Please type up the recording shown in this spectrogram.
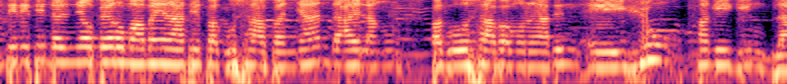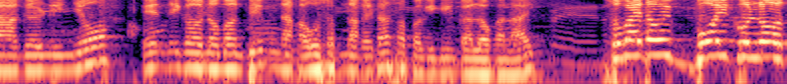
tinitindan nyo. Pero mamaya natin pag-usapan yan dahil ang pag-uusapan muna natin eh yung pagiging vlogger ninyo. And ikaw naman, Bim, nakausap na kita sa pagiging kalokalike. So, by the way, boy kulot,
